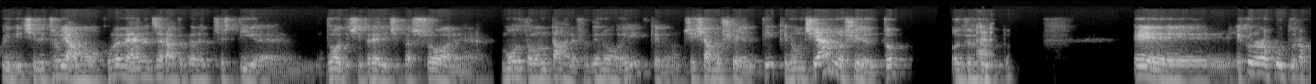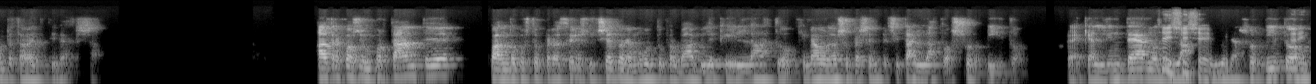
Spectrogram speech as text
Quindi ci ritroviamo come manager a dover gestire 12-13 persone molto lontane fra di noi, che non ci siamo scelti, che non ci hanno scelto, oltretutto, eh. e, e, con una cultura completamente diversa. Altra cosa importante, quando queste operazioni succedono è molto probabile che il lato, chiamiamolo adesso per semplicità, il lato assorbito, che all'interno sì, del lato sì, viene assorbito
